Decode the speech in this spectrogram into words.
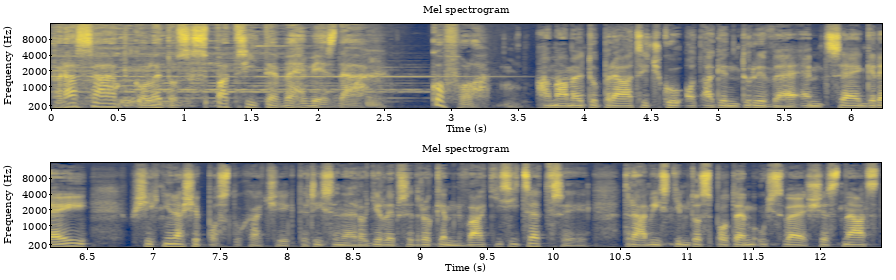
Prasátko letos spatříte ve hvězdách. Kofola. A máme tu prácičku od agentury VMC Grey. Všichni naši posluchači, kteří se narodili před rokem 2003, tráví s tímto spotem už své 16.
